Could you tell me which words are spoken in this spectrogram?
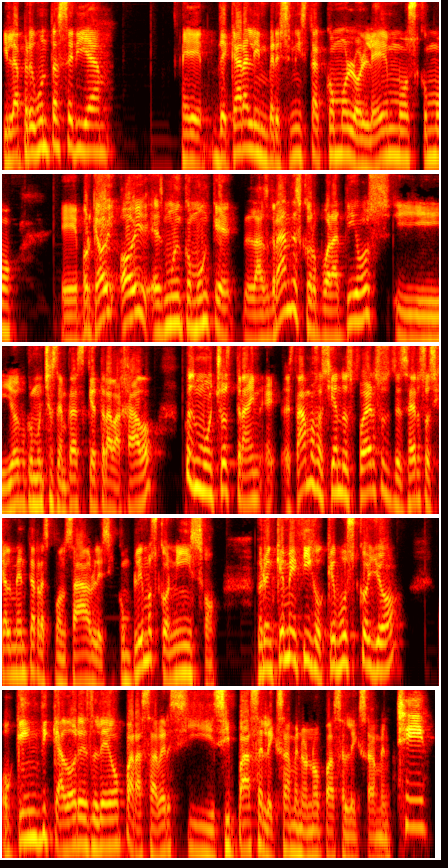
Y la pregunta sería, eh, de cara al inversionista, ¿cómo lo leemos? ¿Cómo, eh, porque hoy, hoy es muy común que las grandes corporativos y yo con muchas empresas que he trabajado, pues muchos traen, estamos haciendo esfuerzos de ser socialmente responsables y cumplimos con ISO. Pero ¿en qué me fijo? ¿Qué busco yo? ¿O qué indicadores leo para saber si, si pasa el examen o no pasa el examen? Sí,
